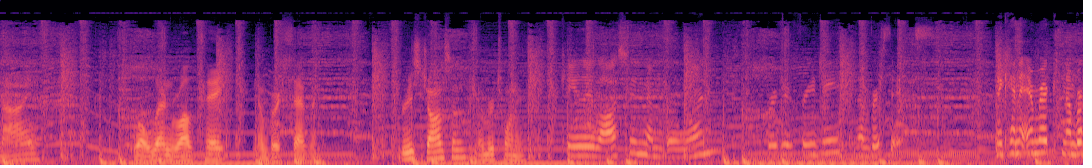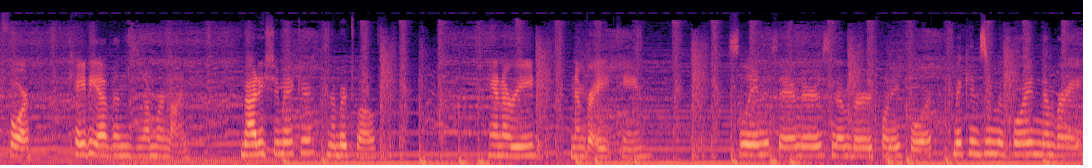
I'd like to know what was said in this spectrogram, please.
9. Roland Rolte, number 7. Reese Johnson, number 20. Kaylee Lawson, number 1. Bridget Freegee, number 6. McKenna Emmerich, number 4. Katie Evans, number 9. Maddie Shoemaker, number 12. Hannah Reed, number 18. Selena Sanders, number 24. Mackenzie McCoy, number 8.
